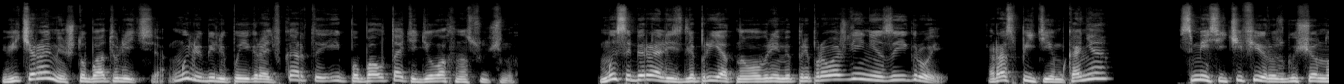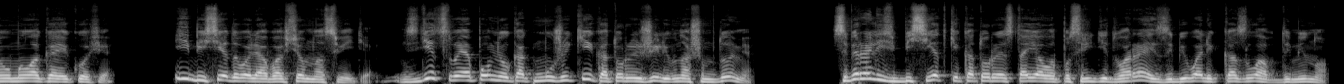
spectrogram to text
Вечерами, чтобы отвлечься, мы любили поиграть в карты и поболтать о делах насущных. Мы собирались для приятного времяпрепровождения за игрой, распитием коня, смеси чефира, сгущенного молока и кофе, и беседовали обо всем на свете. С детства я помнил, как мужики, которые жили в нашем доме, собирались в беседке, которая стояла посреди двора, и забивали козла в домино.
